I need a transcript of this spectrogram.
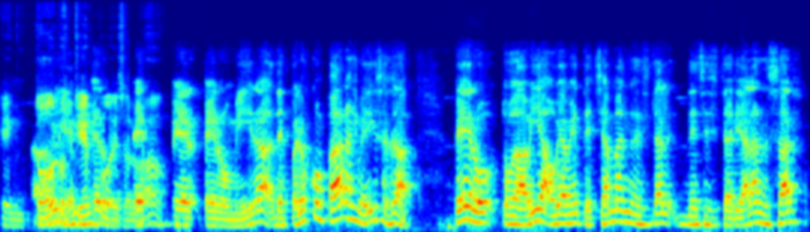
en todos los tiempos pero, de Salvador. Pero, pero, mira, después los comparas y me dices, o sea, pero todavía, obviamente, Chapman necesita, necesitaría lanzar,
